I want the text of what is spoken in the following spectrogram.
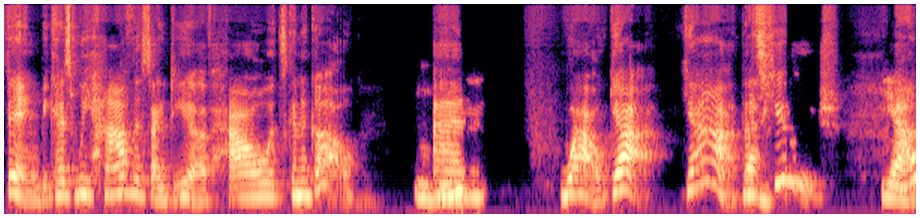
thing because we have this idea of how it's going to go. Mm-hmm. And wow, yeah, yeah, that's yeah. huge. Yeah.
